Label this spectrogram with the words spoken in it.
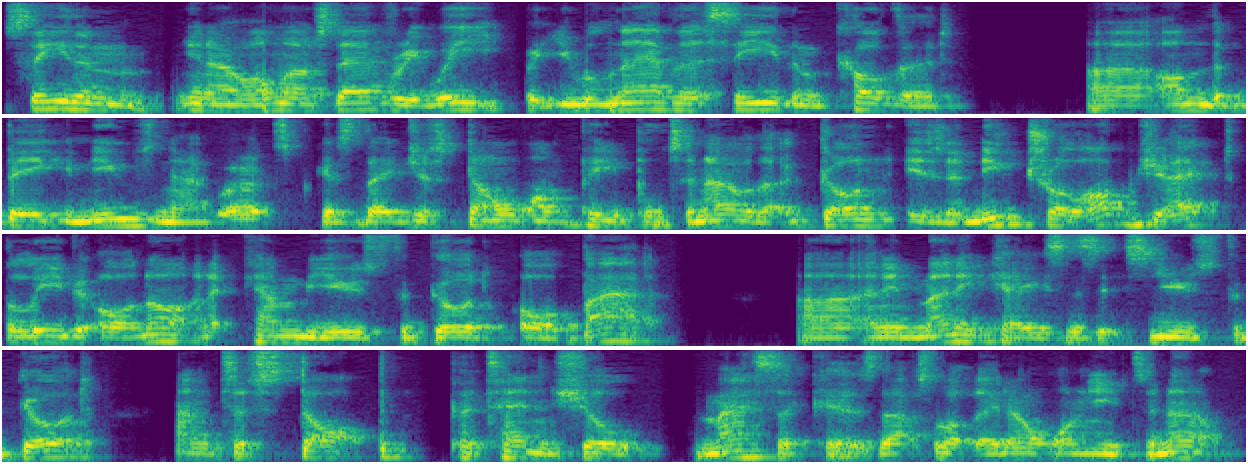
see them, you know, almost every week, but you will never see them covered uh, on the big news networks because they just don't want people to know that a gun is a neutral object, believe it or not, and it can be used for good or bad. Uh, and in many cases, it's used for good and to stop potential massacres. That's what they don't want you to know.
